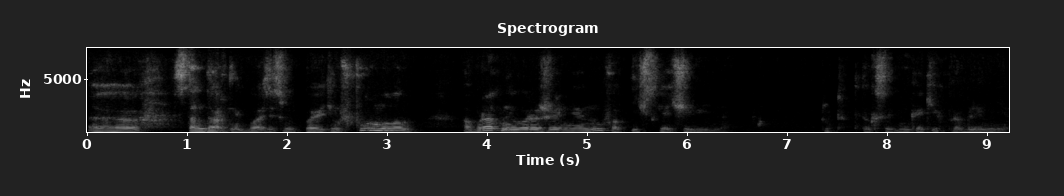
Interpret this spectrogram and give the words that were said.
э, стандартный базис вот по этим формулам. Обратное выражение, ну, фактически очевидно. Тут, так сказать, никаких проблем нет.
